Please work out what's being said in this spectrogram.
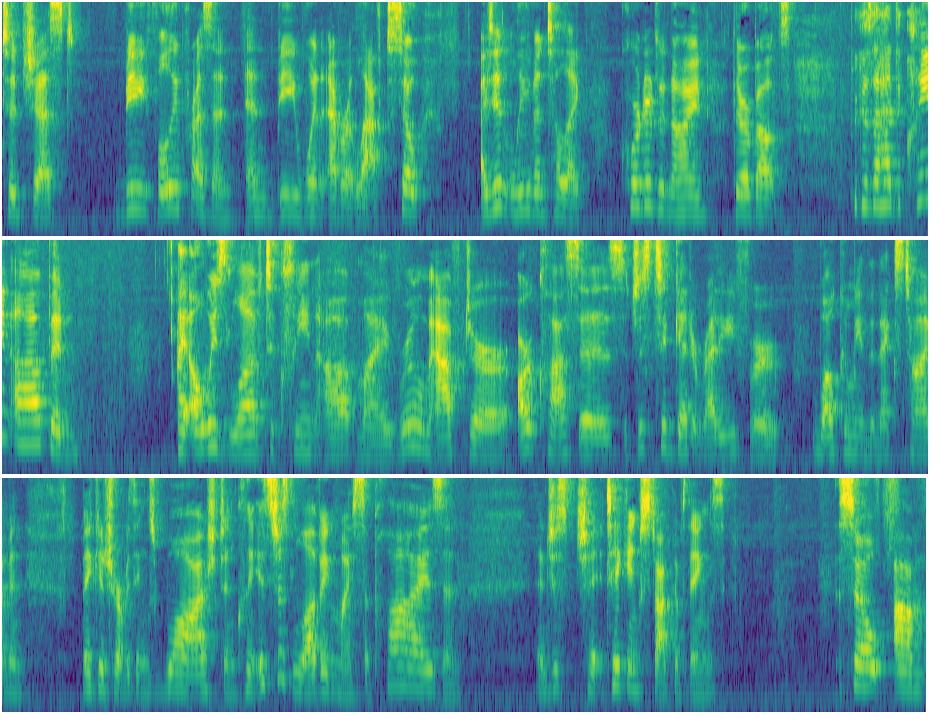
to just be fully present and be whenever it left. So I didn't leave until like quarter to nine, thereabouts, because I had to clean up and I always love to clean up my room after art classes just to get it ready for welcoming the next time and making sure everything's washed and clean. It's just loving my supplies and and just ch- taking stock of things. So um,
